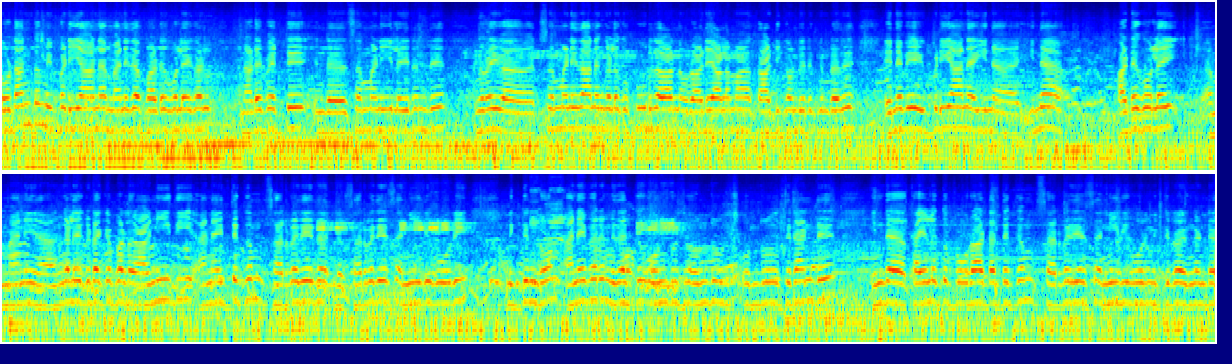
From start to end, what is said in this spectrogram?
தொடர்ந்தும் இப்படியான மனித படுகொலைகள் நடைபெற்று இந்த செம்மணியில் இருந்து நிறைய செம்மணி தான் எங்களுக்கு கூடுதலான ஒரு அடையாளமாக காட்டிக்கொண்டு இருக்கின்றது எனவே இப்படியான இன இன படுகொலை மனி எங்களுக்கு கிடைக்கப்படுற அநீதி அனைத்துக்கும் சர்வதேச சர்வதேச நீதி கோரி நிற்கின்றோம் அனைவரும் இதற்கு ஒன்று ஒன்று ஒன்று திரண்டு இந்த கையெழுத்து போராட்டத்துக்கும் சர்வதேச நீதி கோரி நிற்கிறோம் என்கின்ற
